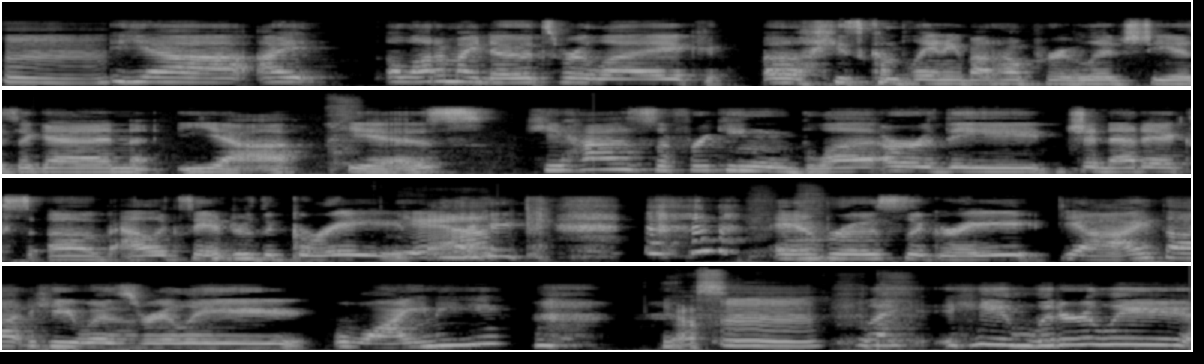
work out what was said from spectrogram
Mm. Yeah, I a lot of my notes were like, Ugh, he's complaining about how privileged he is again. Yeah, he is. He has the freaking blood or the genetics of Alexander the Great. Yeah. Like Ambrose the Great. Yeah, I thought he was really whiny. Yes. Mm. like he literally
